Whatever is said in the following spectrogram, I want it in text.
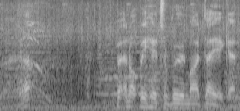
Uh, yeah. Better not be here to ruin my day again.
